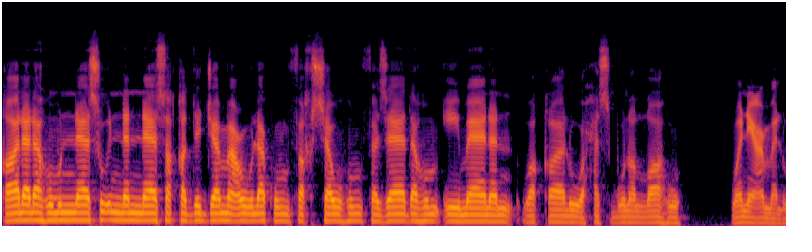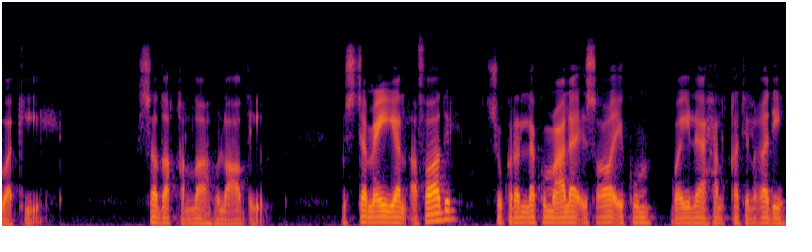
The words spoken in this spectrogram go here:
قال لهم الناس إن الناس قد جمعوا لكم فاخشوهم فزادهم إيمانا وقالوا حسبنا الله ونعم الوكيل. صدق الله العظيم. مستمعي الأفاضل شكرا لكم على إصغائكم وإلى حلقة الغد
